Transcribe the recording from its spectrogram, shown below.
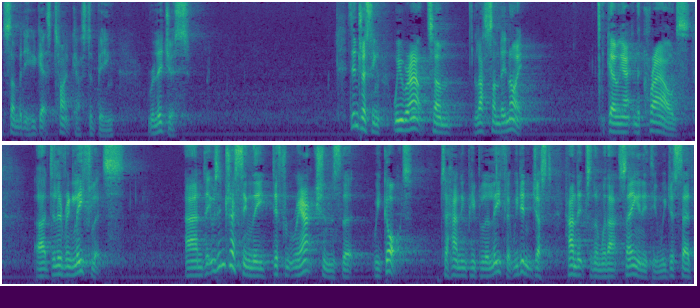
Somebody who gets typecast of being religious. It's interesting, we were out um, last Sunday night, going out in the crowds, uh, delivering leaflets. And it was interesting the different reactions that we got to handing people a leaflet. We didn't just hand it to them without saying anything. We just said,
